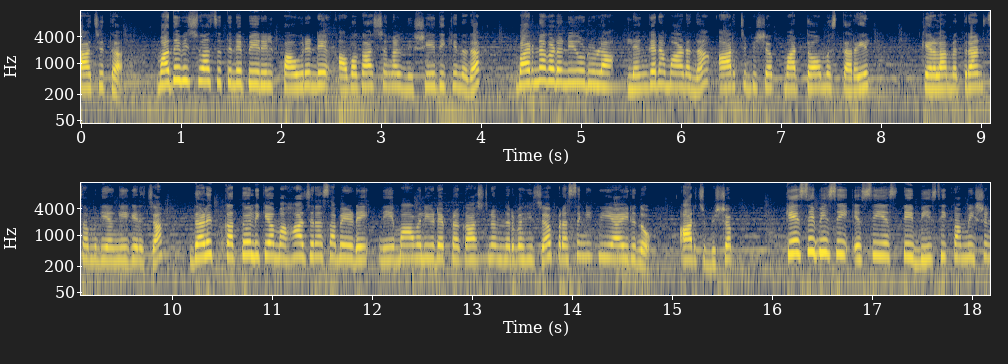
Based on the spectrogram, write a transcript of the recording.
രാജ്യത്ത് മതവിശ്വാസത്തിന്റെ പേരിൽ പൗരന്റെ അവകാശങ്ങൾ നിഷേധിക്കുന്നത് ഭരണഘടനയോടുള്ള ലംഘനമാണെന്ന് ആർച്ച് ബിഷപ്പ് മാർ തോമസ് തറയിൽ കേരള മെത്രാൻ സമിതി അംഗീകരിച്ച ദളിത് കത്തോലിക്ക മഹാജനസഭയുടെ നിയമാവലിയുടെ പ്രകാശനം നിർവഹിച്ച് പ്രസംഗിക്കുകയായിരുന്നു archbishop. K C B C S C S T B C commission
